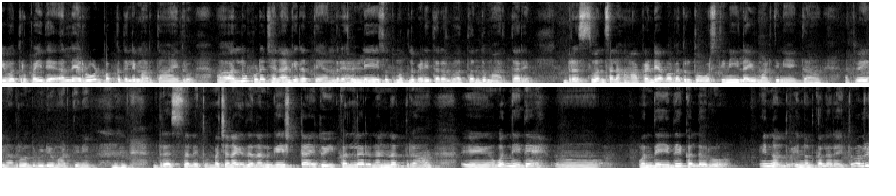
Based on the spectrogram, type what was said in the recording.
ಐವತ್ತು ರೂಪಾಯಿ ಇದೆ. ಅಲ್ಲೇ ರೋಡ್ ಪಕ್ಕದಲ್ಲಿ ಮಾರ್ತಾಯಿದ್ರು ಅಲ್ಲೂ ಕೂಡ ಚೆನ್ನಾಗಿರುತ್ತೆ. ಅಂದರೆ ಹಳ್ಳಿ ಸುತ್ತಮುತ್ತಲು ಬೆಳೀತಾರಲ್ವ, ತಂದು ಮಾರ್ತಾರೆ. ಡ್ರೆಸ್ ಒಂದು ಸಲ ಹಾಕೊಂಡೆ, ಅವಾಗಾದರೂ ತೋರಿಸ್ತೀನಿ, ಲೈವ್ ಮಾಡ್ತೀನಿ, ಆಯಿತಾ? ಅಥವಾ ಏನಾದರೂ ಒಂದು ವಿಡಿಯೋ ಮಾಡ್ತೀನಿ. ಡ್ರೆಸ್ಸಲ್ಲೇ ತುಂಬ ಚೆನ್ನಾಗಿದೆ. ನನಗೆ ಇಷ್ಟ ಆಯಿತು. ಈ ಕಲ್ಲರ್ ನನ್ನ ಹತ್ರ ಒಂದು ಇದೆ. ಒಂದೇ ಇದೆ ಕಲ್ಲರು. ಇನ್ನೊಂದು ಇನ್ನೊಂದು ಕಲರ್ ಆಯಿತು. ಆದರೂ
